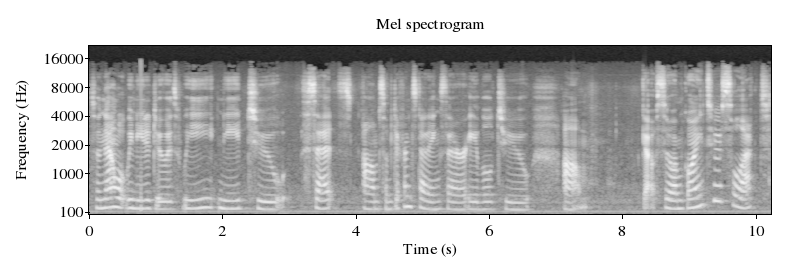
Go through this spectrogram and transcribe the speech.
so now what we need to do is we need to set um, some different settings that are able to um, go. So I'm going to select,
